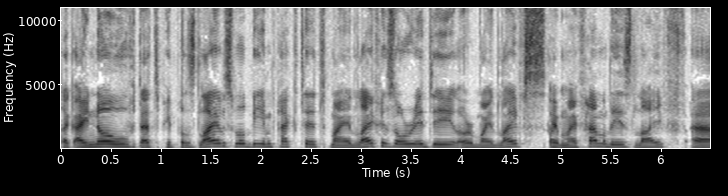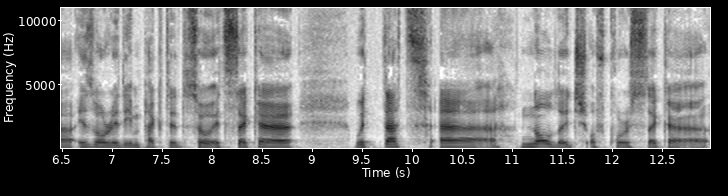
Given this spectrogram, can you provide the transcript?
like I know that people's lives will be impacted. My life is already, or my life's, uh, my family's life uh, is already impacted. So it's like a, with that uh, knowledge, of course, like a,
